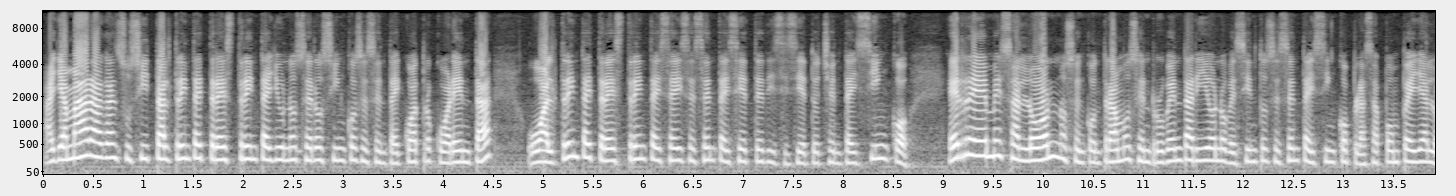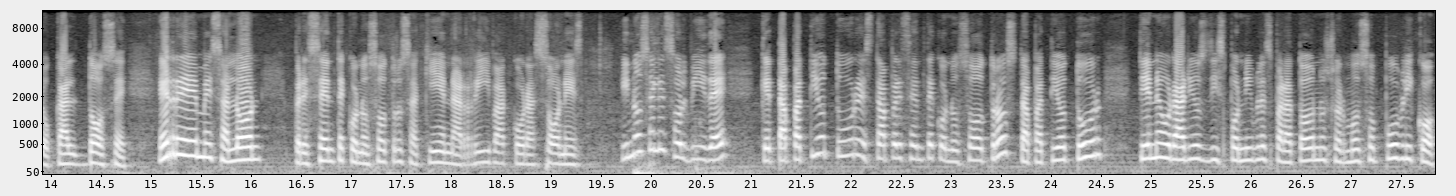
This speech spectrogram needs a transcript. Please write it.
A llamar, hagan su cita al 33 31 05 64 40 o al 33 36 67 17 85. RM Salón, nos encontramos en Rubén Darío 965 Plaza Pompeya, local 12. RM Salón, presente con nosotros aquí en Arriba Corazones. Y no se les olvide que Tapatío Tour está presente con nosotros. Tapatío Tour tiene horarios disponibles para todo nuestro hermoso público.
